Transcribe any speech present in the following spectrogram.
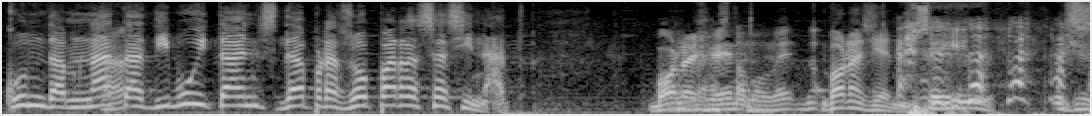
condemnat Ah. a 18 anys de presó per assassinat. Bona Ja gent. Bé. Bona gent. Sí. sí.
